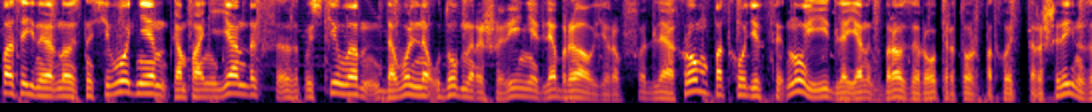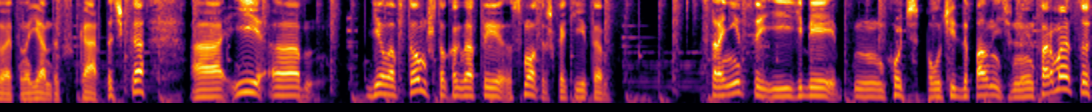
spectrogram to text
последний, наверное, новость на сегодня. Компания Яндекс запустила довольно удобное расширение для браузеров. Для Chrome подходит, ну и для Яндекс браузера Opera тоже подходит это расширение. Называется оно Яндекс Карточка. А, и а, дело в том, что когда ты смотришь какие-то страницы, и тебе хочется получить дополнительную информацию,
